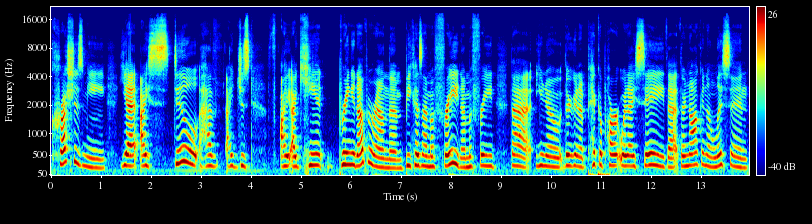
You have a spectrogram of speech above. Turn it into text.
crushes me, yet I still have, I just, I, I can't bring it up around them because I'm afraid. I'm afraid that, you know, they're going to pick apart what I say, that they're not going to listen,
